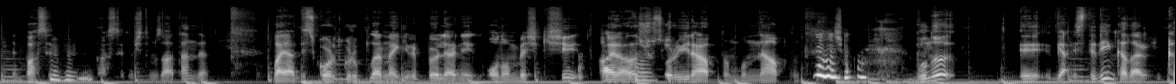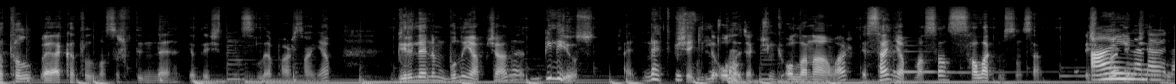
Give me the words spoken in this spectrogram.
hani bahset, bahsetmiştim zaten de bayağı Discord gruplarına girip böyle hani 10-15 kişi aynı anda şu soruyu ne yaptın, bunu ne yaptın. Şimdi bunu e, ya istediğin kadar katıl veya katılma sırf dinle ya da işte nasıl yaparsan yap. Birilerinin bunu yapacağını biliyorsun. Yani net bir şekilde olacak. Çünkü olanağı var. E sen yapmazsan salak mısın sen? E Aynen şey. öyle.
